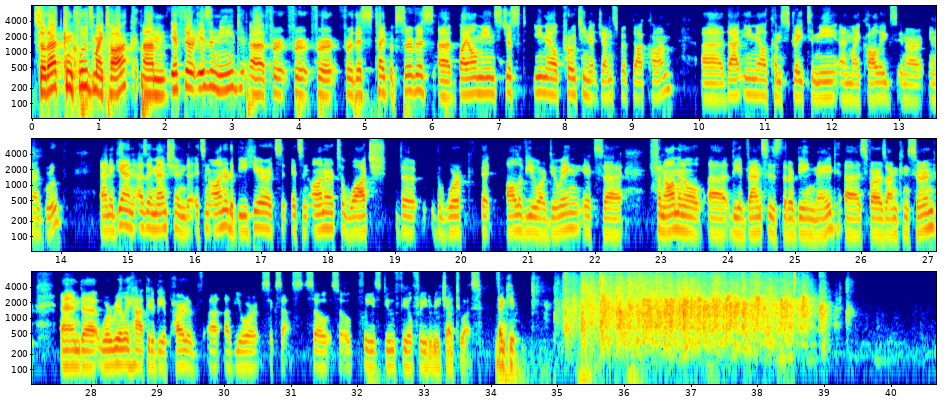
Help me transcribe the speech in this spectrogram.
So that concludes my talk. Um, if there is a need uh, for, for, for, for this type of service, uh, by all means, just email protein at genscript.com. Uh, that email comes straight to me and my colleagues in our, in our group. And again, as I mentioned, it's an honor to be here. It's, it's an honor to watch the, the work that all of you are doing. It's, uh, phenomenal uh, the advances that are being made uh, as far as I'm concerned, and uh, we're really happy to be a part of uh, of your success. So so please do feel free to reach out to us. Thank you.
